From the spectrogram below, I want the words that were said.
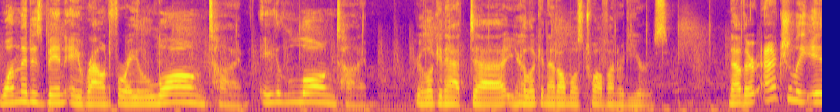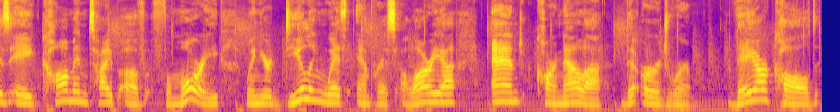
One that has been around for a long time, a long time. You're looking at uh, you're looking at almost 1200 years. Now, there actually is a common type of Fomori when you're dealing with Empress Alaria and Karnala the Urge Wyrm. They are called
